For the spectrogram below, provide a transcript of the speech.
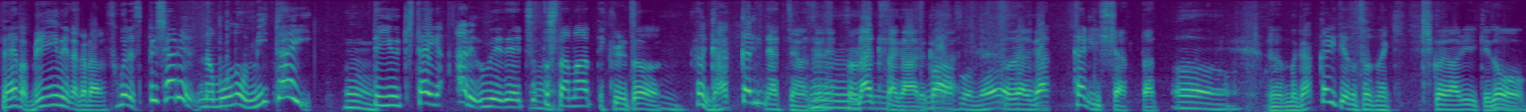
でやっぱメインイベントだから、そこでスペシャルなものを見たいうん。っていう期待がある上で、ちょっと下回ってくると、うんがっかりになっちゃうんですよね。うんその落差があるから。まあそうねだからがっかりしちゃった。うん。うんまあ、がっかりって言うとちょっとね、聞聞こえ悪いけど、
